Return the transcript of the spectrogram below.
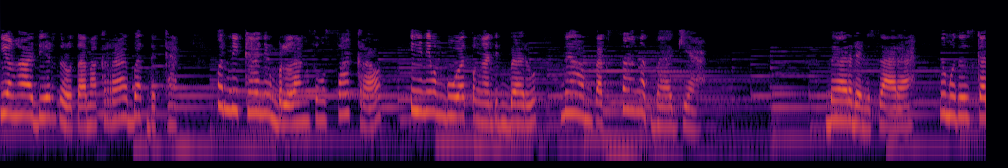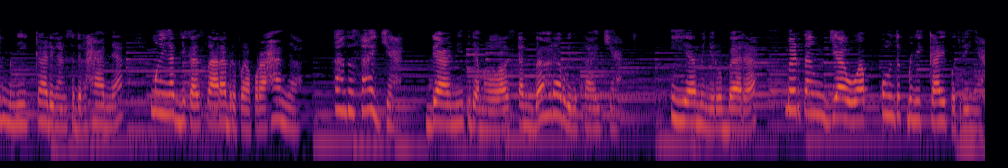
yang hadir terutama kerabat dekat. Pernikahan yang berlangsung sakral ini membuat pengantin baru nampak sangat bahagia. Bara dan Sarah memutuskan menikah dengan sederhana mengingat jika Sarah berpura-pura hamil. Tentu saja, Dani tidak meloloskan Bara begitu saja. Ia menyuruh Bara bertanggung jawab untuk menikahi putrinya.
